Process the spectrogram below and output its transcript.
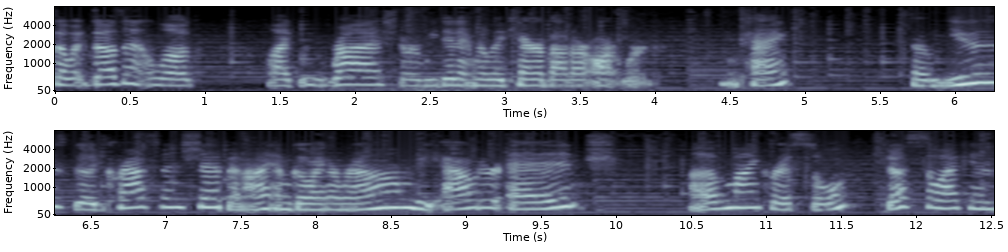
so it doesn't look like we rushed or we didn't really care about our artwork. Okay? So use good craftsmanship and I am going around the outer edge of my crystal just so I can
